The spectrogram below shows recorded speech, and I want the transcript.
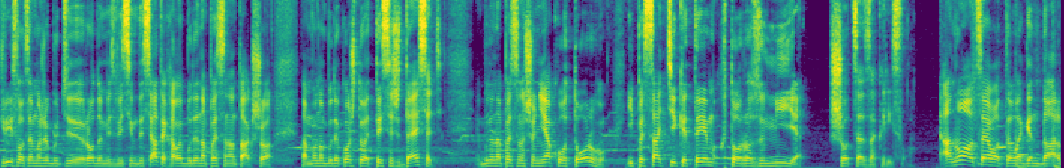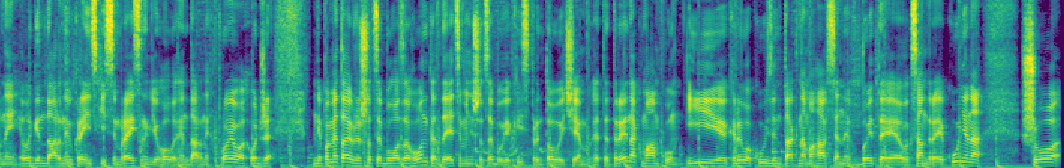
крісло це може бути родом із 80-х, але буде написано так, що там воно буде коштувати тисяч десять. Буде написано, що ніякого торгу, і писати тільки тим, хто розуміє, що це за крісло. А ну, це от легендарний, легендарний український симрейсинг в його легендарних проявах. Отже, не пам'ятаю вже, що це була за гонка. Здається мені, що це був якийсь спринтовий чемп GT3 на кмамку. І Кирило Кузін так намагався не вбити Олександра Якуніна, що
